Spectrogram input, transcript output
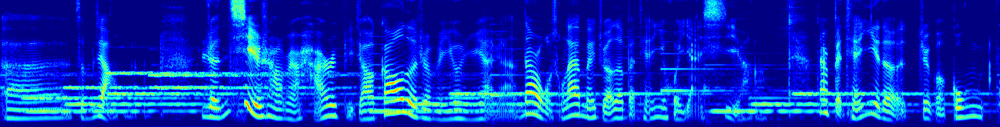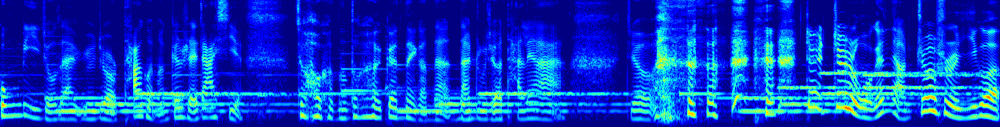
呃，怎么讲？人气上面还是比较高的这么一个女演员，但是我从来没觉得本田翼会演戏哈。但是本田翼的这个功功力就在于，就是她可能跟谁搭戏，最后可能都会跟那个男男主角谈恋爱。就 这，这是我跟你讲，这是一个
